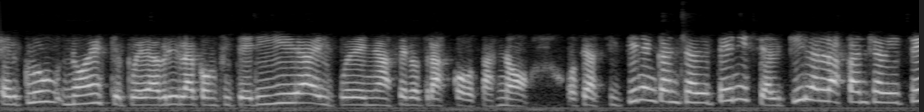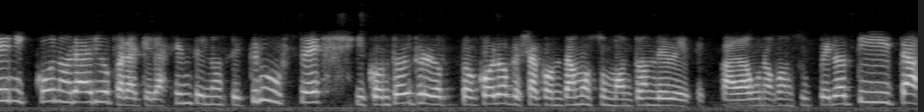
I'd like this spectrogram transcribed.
el club no es que puede abrir la confitería y pueden hacer otras cosas, no. O sea, si tienen cancha de tenis, se alquilan las canchas de tenis con horario para que la gente no se cruce y con todo el protocolo que ya contamos un montón de veces, cada uno con su pelotita,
